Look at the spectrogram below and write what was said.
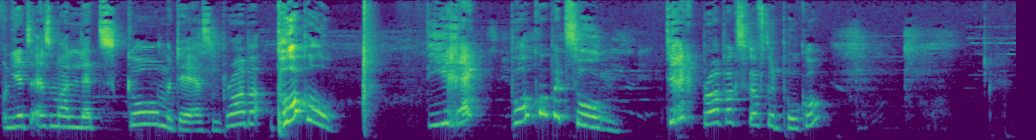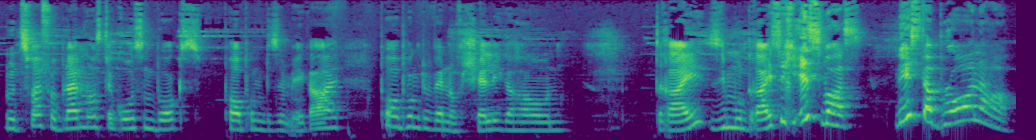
Und jetzt erstmal Let's Go mit der ersten Brawler. Poco! Direkt Poco gezogen. Direkt Brawlbox geöffnet Poco. Nur zwei verbleiben aus der großen Box. Powerpunkte sind mir egal. Powerpunkte werden auf Shelly gehauen. 3, 37 ist was. Nächster Brawler.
